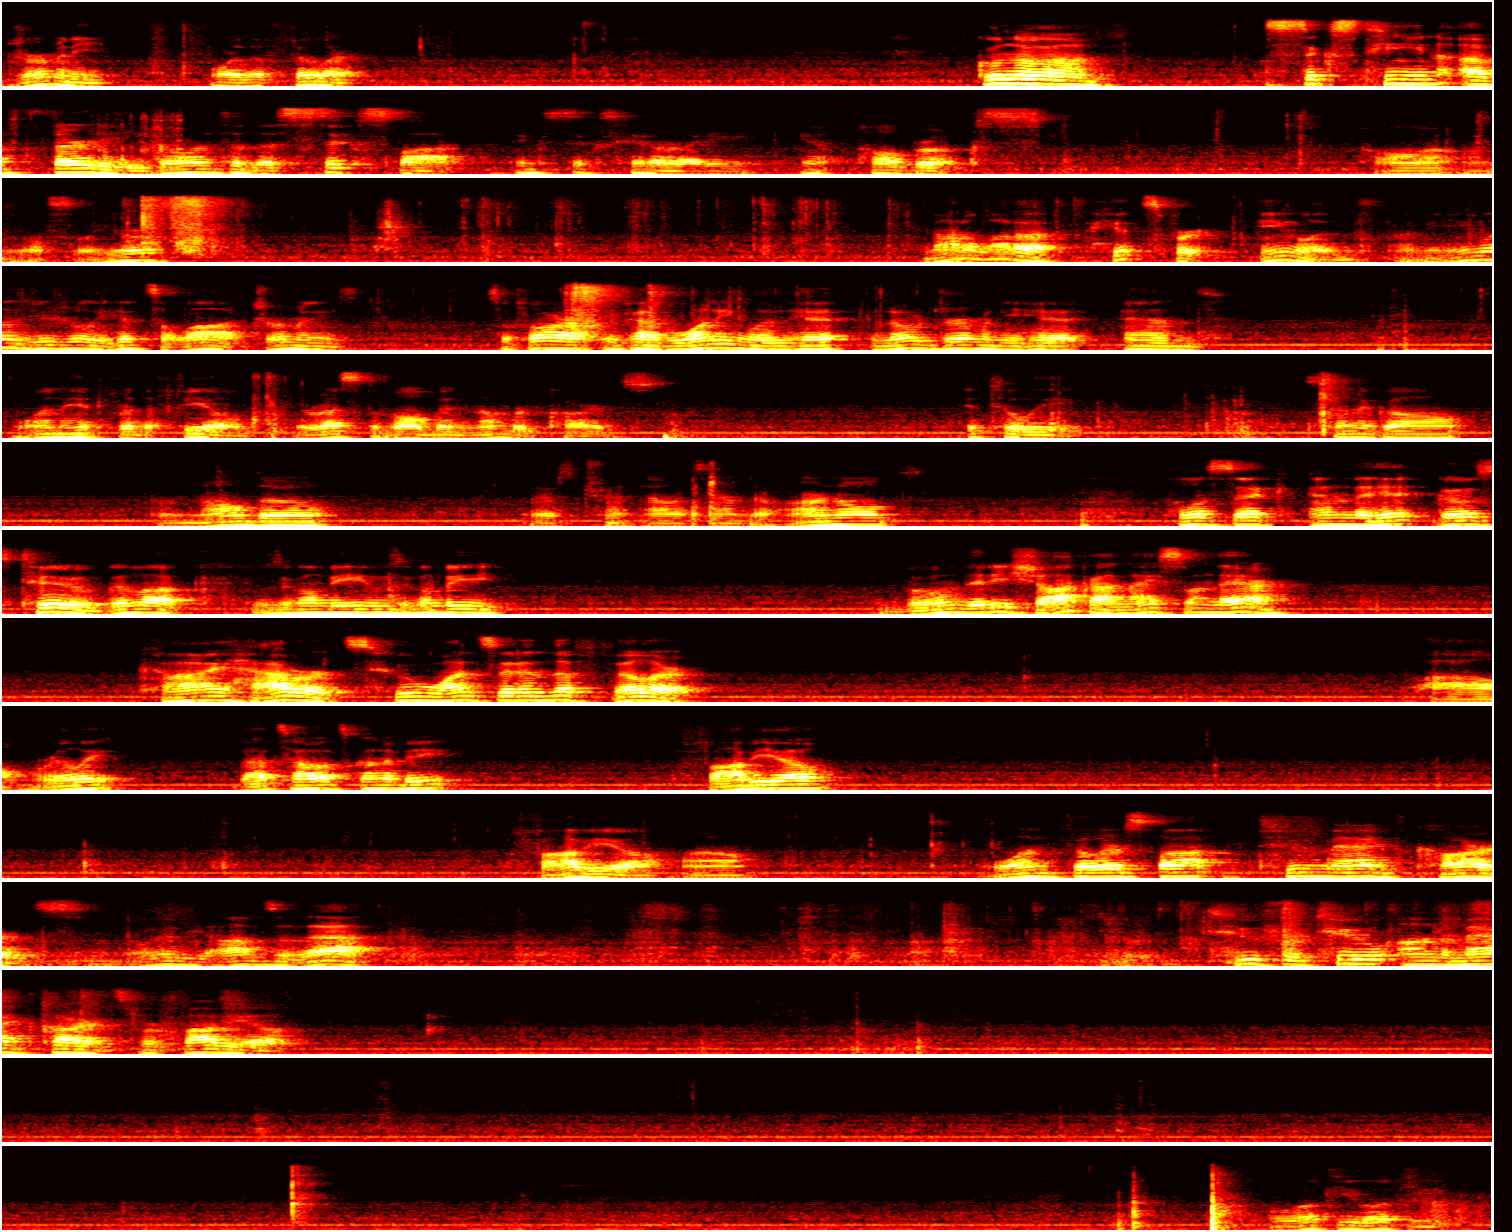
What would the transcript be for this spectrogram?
Germany for the filler. Gundogan, 16 of 30, going to the sixth spot. I think six hit already. Yeah, Paul Brooks. Paul, that one's also yours. Not a lot of hits for England. I mean, England usually hits a lot. Germany's so far we've had one England hit, no Germany hit, and one hit for the field. The rest have all been numbered cards. Italy, Senegal, Ronaldo. There's Trent Alexander Arnold. Pulisic, and the hit goes to. Good luck. Who's it gonna be? Who's it gonna be? Boom Diddy Shaka. Nice one there. Kai Havertz. Who wants it in the filler? Wow, really? That's how it's gonna be? Fabio? Fabio, wow. One filler spot, two magged cards. What are the odds of that? Two for two on the mag cards for Fabio. Lucky, lucky.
